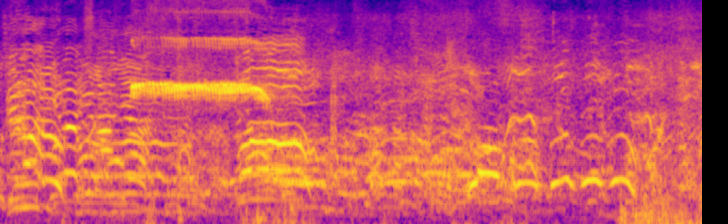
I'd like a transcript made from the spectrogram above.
Okay, okay.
